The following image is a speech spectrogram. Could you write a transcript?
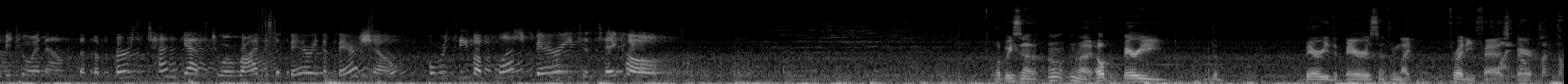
Happy to announce that the first 10 guests to arrive at the Barry the Bear show will receive a plush berry to take home. Hope he's not. Uh, uh, I hope Barry the Barry the Bear is something like Freddy Fazbear. Let the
